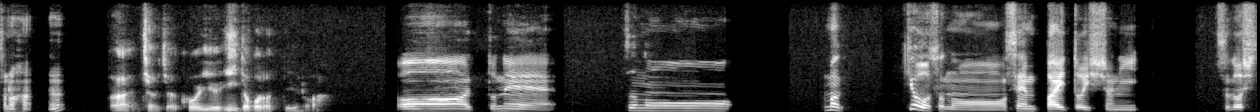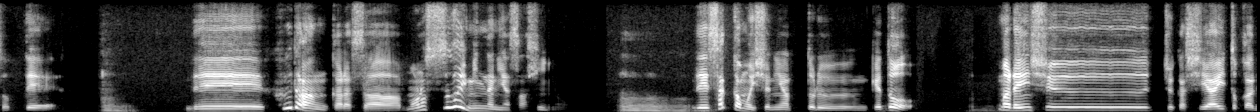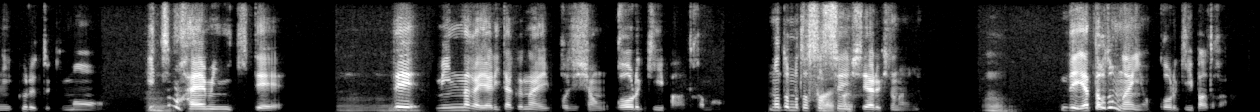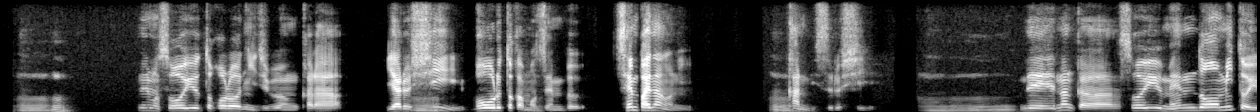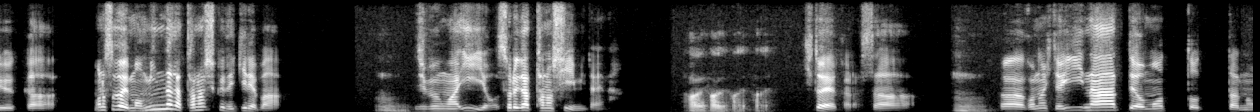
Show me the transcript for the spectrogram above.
そのは、ん？あ、ちゃうちゃう。こういういいところっていうのは。あーえっとね、その、まあ、今日その先輩と一緒に過ごしとって、うん。で、普段からさ、ものすごいみんなに優しいの。うんうん。で、サッカーも一緒にやっとるんけど、まあ練習っていうか試合とかに来るときも、いつも早めに来て、うん、で、みんながやりたくないポジション、ゴールキーパーとかも、もともと率先してやる人なんよ。うん。で、やったこともないんよ、ゴールキーパーとか。うん。うん。でもそういうところに自分からやるし、ボールとかも全部、先輩なのにうん。管理するし、うん。で、なんかそういう面倒見というか、ものすごいもうみんなが楽しくできればうん。自分はいいよ。それが楽しいみたいなはいはいはいはい。人やからさ、うん。あーこの人いいなって思っとったの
